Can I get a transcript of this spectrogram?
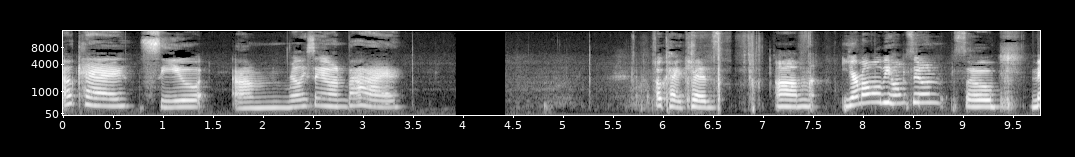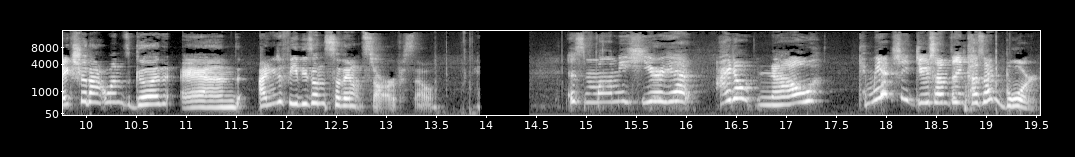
Okay, see you um really soon. Bye. Okay, kids. Um, your mom will be home soon, so make sure that one's good, and I need to feed these ones so they don't starve, so. Is mommy here yet? I don't know. Can we actually do something? Because I'm bored.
